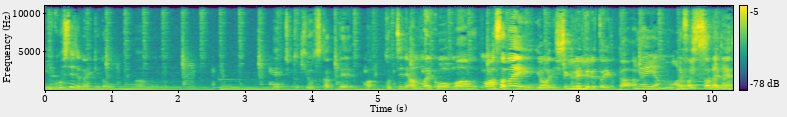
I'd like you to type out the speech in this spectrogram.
見越してじゃないけどね、ちょっと気を使って、まあ、こっちにあんまりこう回回さないようにしてくれてるというか、いやいやもう優しさでね。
